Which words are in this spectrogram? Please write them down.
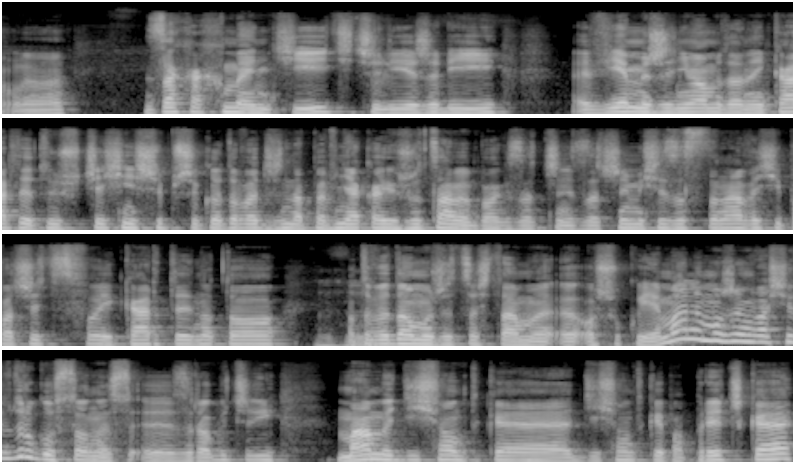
e, zachachmęcić, czyli jeżeli wiemy, że nie mamy danej karty, to już wcześniej się przygotować, że na pewniaka już rzucamy, bo jak zaczniemy się zastanawiać i patrzeć w swoje karty, no to, mhm. no to wiadomo, że coś tam e, oszukujemy, ale możemy właśnie w drugą stronę zrobić, czyli mamy dziesiątkę, dziesiątkę papryczkę,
